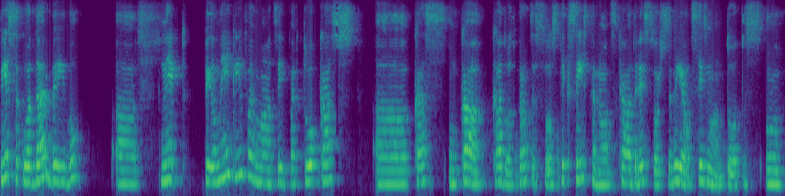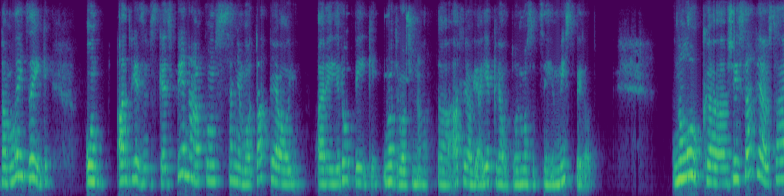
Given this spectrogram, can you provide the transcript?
piesakot darbību, sniegt pilnīgu informāciju par to, kas, kas un kā, kādos procesos tiks īstenots, kāda resursa vielas izmantotas un tam līdzīgi. Un atgriezeniskais pienākums, saņemot atļauju, arī rūpīgi nodrošināt atļaujā iekļauto nosacījumu izpildi. Nu, lūk, šīs atļaujas A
